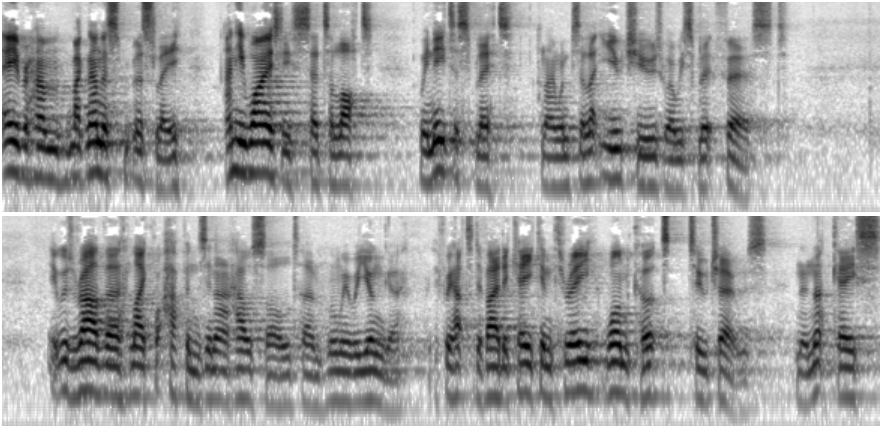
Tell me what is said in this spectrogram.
Abraham magnanimously and he wisely said to Lot, We need to split, and I'm going to let you choose where we split first. It was rather like what happens in our household um, when we were younger. If we had to divide a cake in three, one cut, two chose. And in that case,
